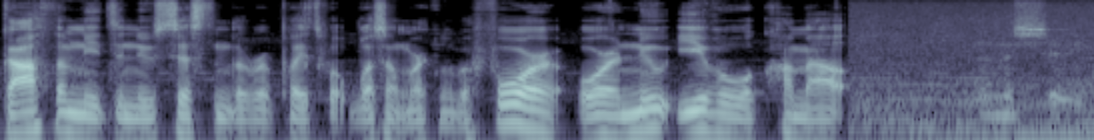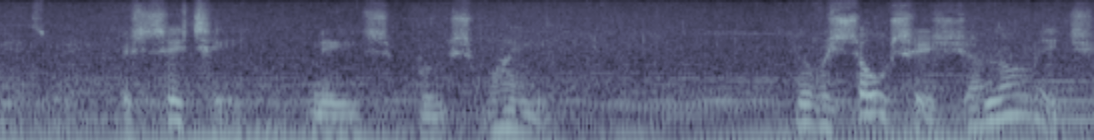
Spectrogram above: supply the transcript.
Gotham needs a new system to replace what wasn't working before, or a new evil will come out. And the city needs me. The city needs Bruce Wayne. Your resources, your knowledge.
